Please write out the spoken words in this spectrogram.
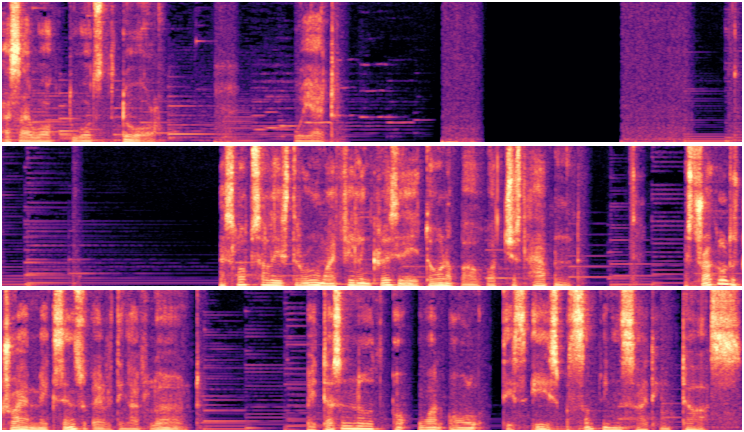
as I walk towards the door. Weird. As Lopsa leaves the room, I feel increasingly torn about what just happened. I struggle to try and make sense of everything I've learned. He doesn't know what all this is, but something inside him does.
